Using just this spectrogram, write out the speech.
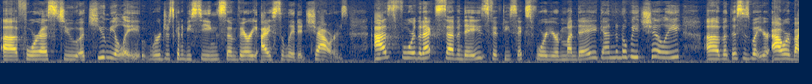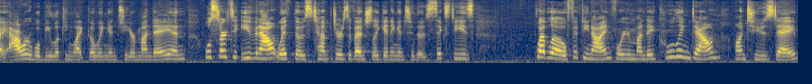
uh, for us to accumulate accumulate. We're just going to be seeing some very isolated showers. As for the next seven days, 56 for your Monday, again, it'll be chilly, uh, but this is what your hour by hour will be looking like going into your Monday. And we'll start to even out with those temperatures eventually getting into those 60s. Pueblo, 59 for your Monday, cooling down on Tuesday.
